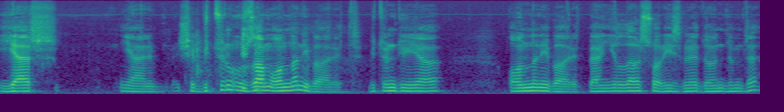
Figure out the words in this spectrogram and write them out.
yer yani şey bütün uzam ondan ibaret. Bütün dünya ondan ibaret. Ben yıllar sonra İzmir'e döndüğümde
